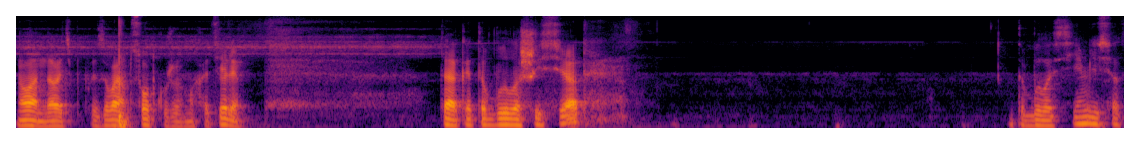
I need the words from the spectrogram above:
Ну ладно, давайте призываем сотку уже мы хотели. Так, это было 60. Это было 70.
